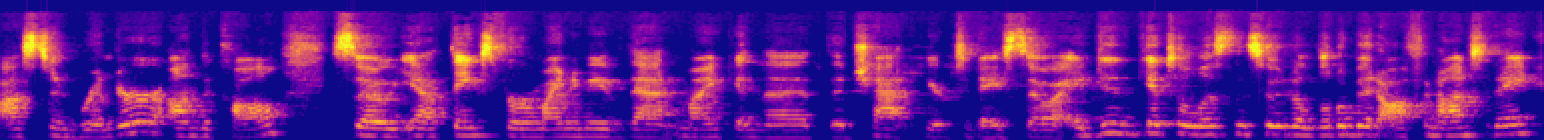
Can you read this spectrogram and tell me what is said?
Austin Render on the call. So yeah, thanks for reminding me of that, Mike, in the the chat here today. So I did get to listen to it a little bit off and on today.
